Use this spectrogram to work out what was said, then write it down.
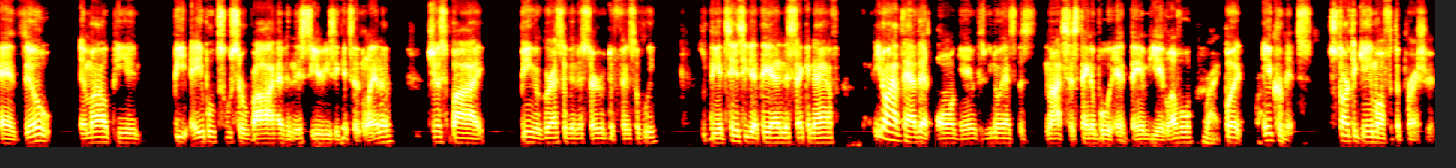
And they'll, in my opinion, be able to survive in this series against Atlanta just by being aggressive and assertive defensively. The intensity that they had in the second half, you don't have to have that all game because we know that's not sustainable at the NBA level. Right. But increments. Start the game off with the pressure.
